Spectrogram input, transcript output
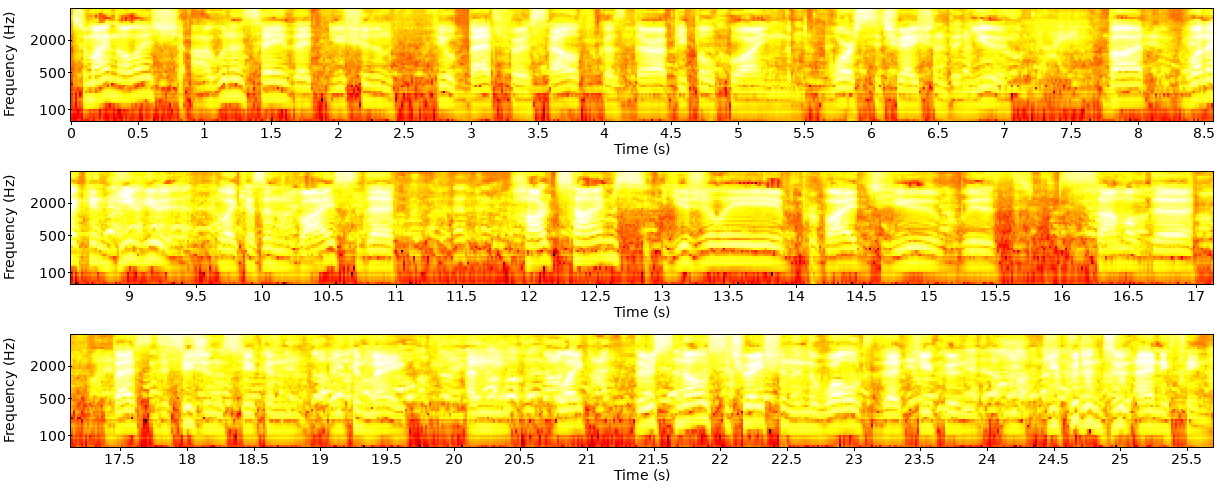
to my knowledge, I wouldn't say that you shouldn't feel bad for yourself because there are people who are in the worse situation than you. But what I can give you, like as an advice, that hard times usually provide you with some of the best decisions you can you can make. And like there is no situation in the world that you can you, you couldn't do anything.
